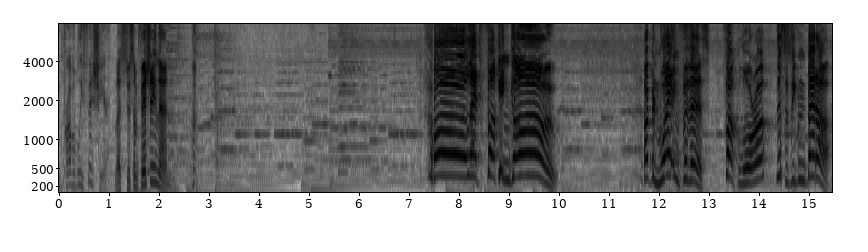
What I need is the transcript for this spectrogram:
could probably fish here. Let's do some fishing then. oh, let's fucking go! I've been waiting for this! Fuck, Laura! This is even better!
